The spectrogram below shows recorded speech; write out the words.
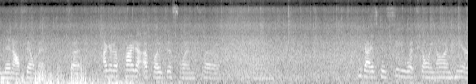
and then I'll film it. But I'm gonna try to upload this one so um, you guys can see what's going on here.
